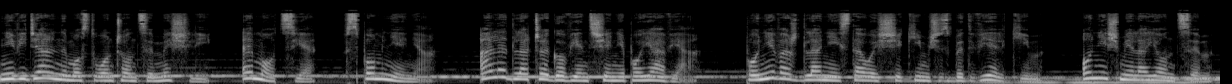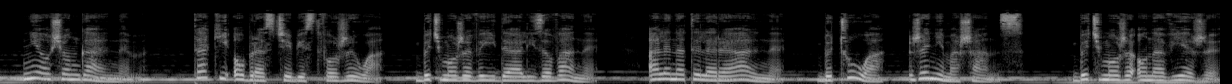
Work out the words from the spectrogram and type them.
niewidzialny most łączący myśli, emocje, wspomnienia. Ale dlaczego więc się nie pojawia? Ponieważ dla niej stałeś się kimś zbyt wielkim, onieśmielającym, nieosiągalnym. Taki obraz ciebie stworzyła, być może wyidealizowany, ale na tyle realny, by czuła, że nie ma szans. Być może ona wierzy,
